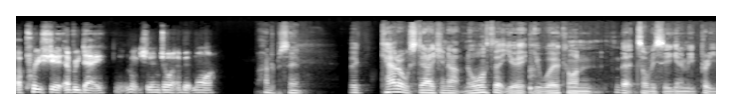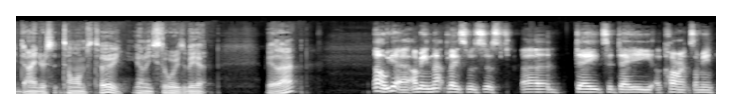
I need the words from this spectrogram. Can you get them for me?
appreciate every day. It makes you enjoy it a bit more. Hundred percent. The cattle station up north that you you work on, that's obviously going to be pretty dangerous at times too. You got any stories about about that? Oh yeah, I mean that place was just a day to day occurrence. I mean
